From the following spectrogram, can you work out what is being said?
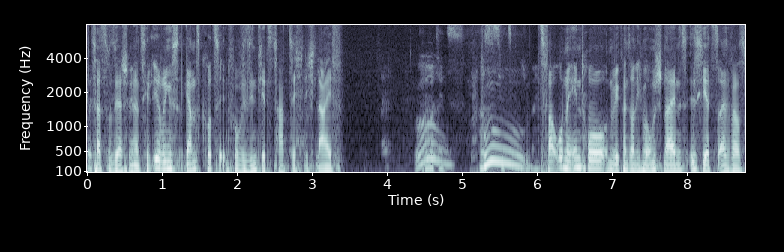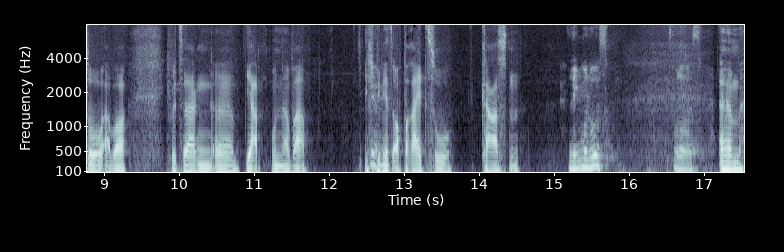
das hast du sehr schön erzählt. Übrigens, ganz kurze Info, wir sind jetzt tatsächlich live. Uh, uh, zwar ohne Intro und wir können es auch nicht mehr umschneiden, es ist jetzt einfach so, aber ich würde sagen, äh, ja, wunderbar. Ich ja. bin jetzt auch bereit zu casten. Legen wir los. Oder was? Ähm,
